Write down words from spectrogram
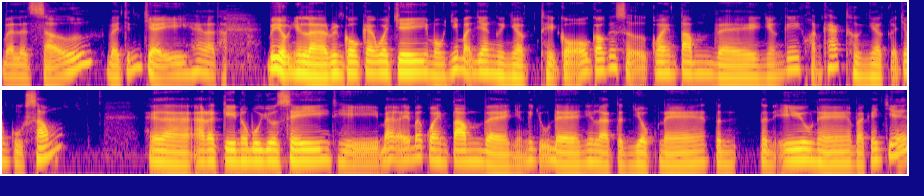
về lịch sử, về chính trị hay là ví dụ như là Rinko Kawachi, một nhiếp ảnh gia người Nhật thì cổ có cái sự quan tâm về những cái khoảnh khắc thường nhật ở trong cuộc sống. Hay là Araki Nobuyoshi thì bác ấy bác quan tâm về những cái chủ đề như là tình dục nè, tình tình yêu nè và cái chết.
